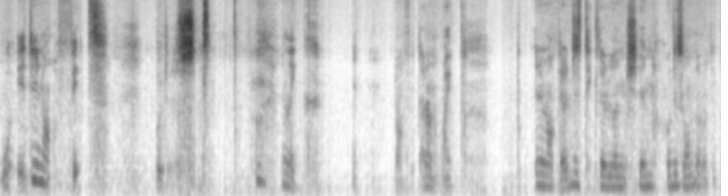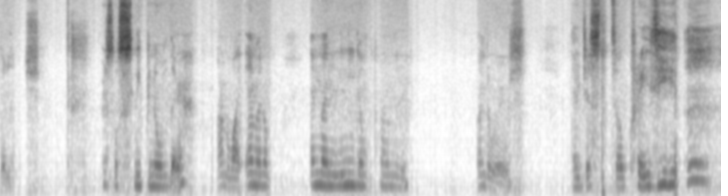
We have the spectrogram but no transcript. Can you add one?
Well, it did not fit. We're just like not fit. I don't know why. They did not fit. I just take their lunch and I'll just want them to take their lunch. They're still sleeping over there. I don't know why Emma don't Emma and Lily don't put on their underwears. They're just so crazy.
